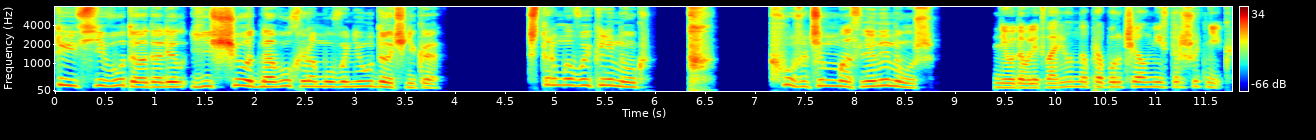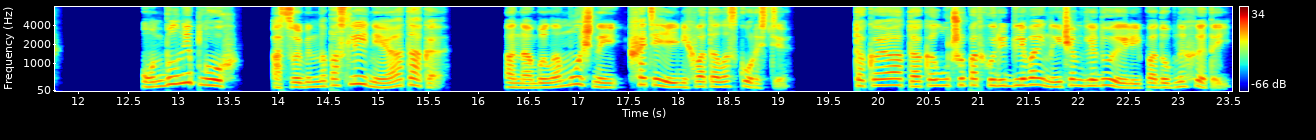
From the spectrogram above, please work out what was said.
Ты всего-то одолел еще одного хромого неудачника. Штормовой клинок. Пх, хуже, чем масляный нож». Неудовлетворенно пробурчал мистер Шутник. Он был неплох, особенно последняя атака. Она была мощной, хотя ей не хватало скорости. Такая атака лучше подходит для войны, чем для дуэлей, подобных этой.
